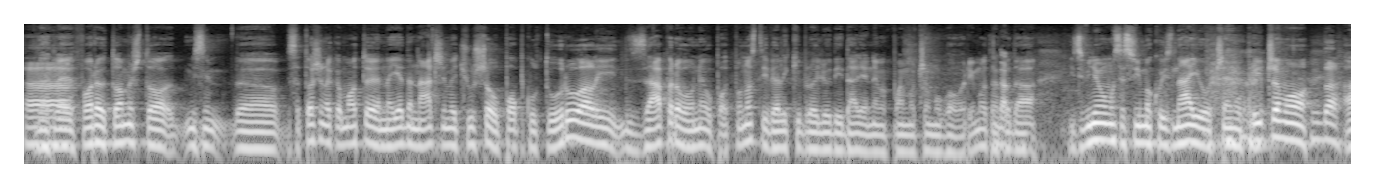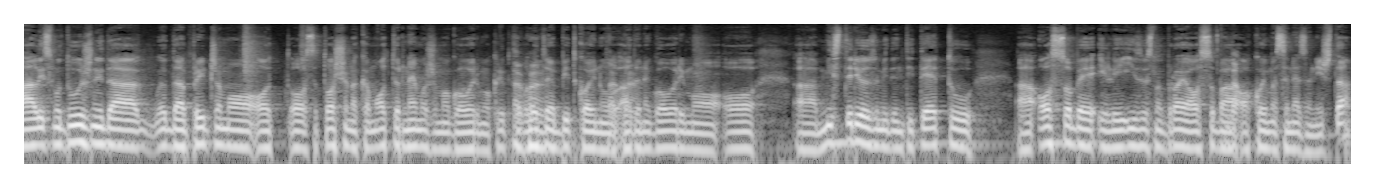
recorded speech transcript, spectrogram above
A, Dakle, fora je u tome što, mislim, uh, Satoshi Nakamoto je na jedan način već ušao u pop kulturu, ali zapravo ne u potpunosti, veliki broj ljudi i dalje nema pojma o čemu govorimo, tako da, Da. izvinjavamo se svima koji znaju o čemu pričamo, Da. ali smo dužni da, da pričamo o, o Satoshi Nakamoto jer ne možemo govorimo o kriptovalutama, Bitcoinu, Tako a da ne govorimo o a, misterioznom identitetu a, osobe ili izvesnog broja osoba Da. o kojima se ne zna ništa.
